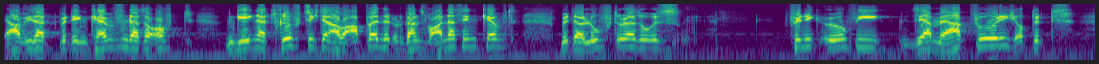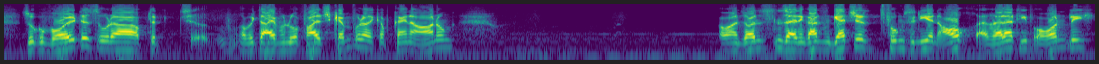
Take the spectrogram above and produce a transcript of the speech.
Ja, wie gesagt, mit den Kämpfen, dass er oft einen Gegner trifft, sich dann aber abwendet und ganz woanders hinkämpft, mit der Luft oder so, ist, finde ich irgendwie sehr merkwürdig, ob das so gewollt ist oder ob das, ob ich da einfach nur falsch kämpfe oder ich habe keine Ahnung. Aber ansonsten, seine ganzen Gadgets funktionieren auch relativ ordentlich.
